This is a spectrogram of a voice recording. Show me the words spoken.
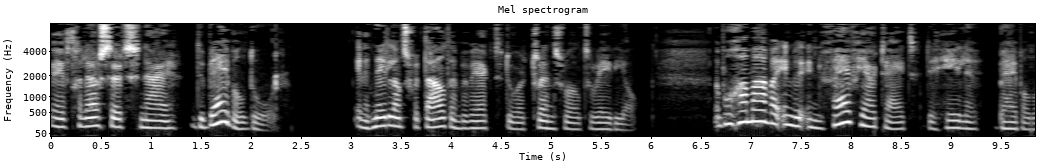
U heeft geluisterd naar De Bijbel Door, in het Nederlands vertaald en bewerkt door Transworld Radio. Een programma waarin we in vijf jaar tijd de hele Bijbel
